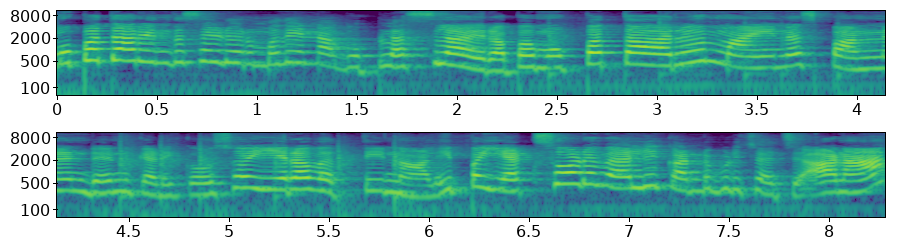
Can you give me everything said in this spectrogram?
முப்பத்தாறு இந்த சைடு வரும்போது என்ன ஆகும்? ப்ளஸில் ஆயிரும். அப்போ முப்பத்தாறு மைனஸ் பன்னெண்டுன்னு கிடைக்கும். ஸோ இருபத்தி நாலு இப்போ எக்ஸோட வேல்யூ கண்டுபிடிச்சாச்சு. ஆனால்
